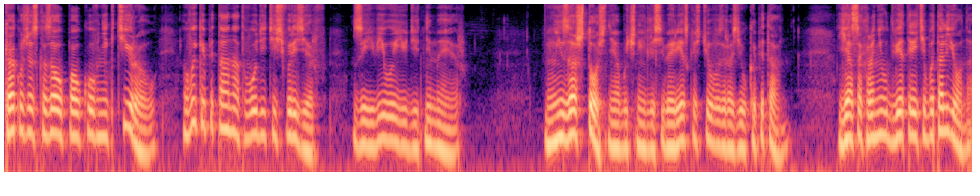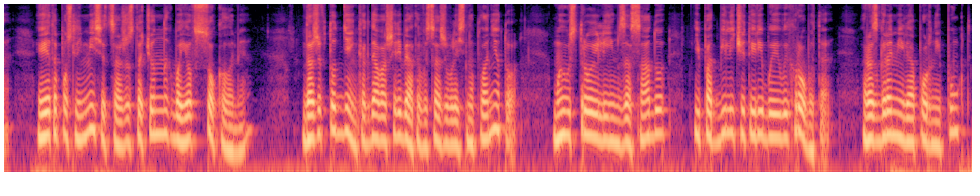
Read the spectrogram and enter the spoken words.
«Как уже сказал полковник Тироу, вы, капитан, отводитесь в резерв», заявила Юдит Немейер. «Ни за что!» – с необычной для себя резкостью возразил капитан. «Я сохранил две трети батальона, и это после месяца ожесточенных боев с соколами. Даже в тот день, когда ваши ребята высаживались на планету, мы устроили им засаду и подбили четыре боевых робота, разгромили опорный пункт,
